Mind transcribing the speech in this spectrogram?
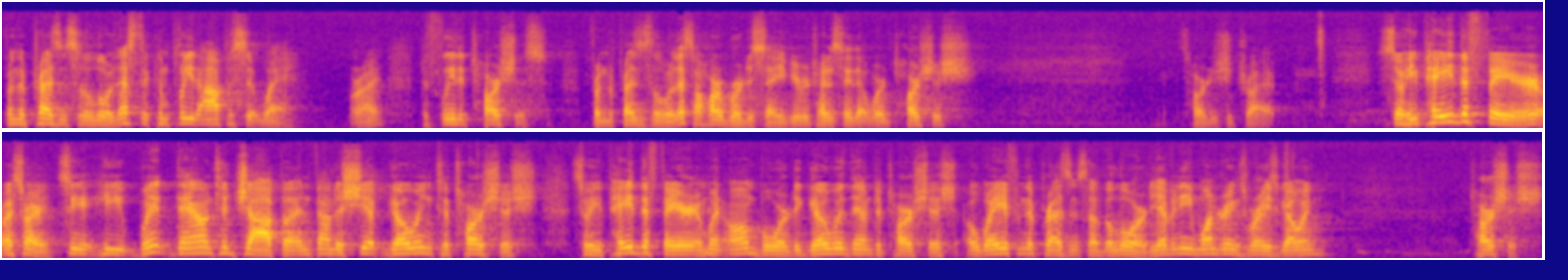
from the presence of the Lord. That's the complete opposite way, all right? To flee to Tarshish from the presence of the Lord. That's a hard word to say. Have you ever tried to say that word, Tarshish? It's hard. You should try it. So he paid the fare. Oh, sorry. See, he went down to Joppa and found a ship going to Tarshish. So he paid the fare and went on board to go with them to Tarshish, away from the presence of the Lord. Do you have any wonderings where he's going? Tarshish.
